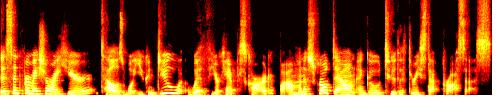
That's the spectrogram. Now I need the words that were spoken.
This information right here tells what you can do with your campus card, but I'm going to scroll down and go to the three-step process.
